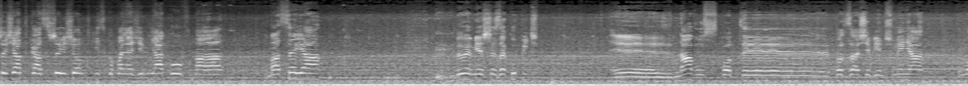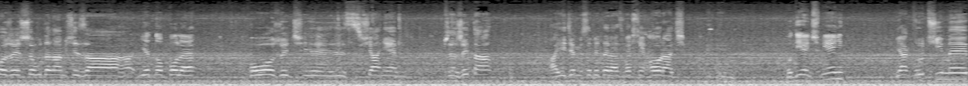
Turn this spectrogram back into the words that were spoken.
Przesiadka z 60 z kopania ziemniaków na Maseja. Byłem jeszcze zakupić e, nawóz pod, e, zasiew jęczmienia. Może jeszcze uda nam się za jedno pole położyć e, z sianiem przężyta. A jedziemy sobie teraz właśnie orać pod jęczmień. Jak wrócimy,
